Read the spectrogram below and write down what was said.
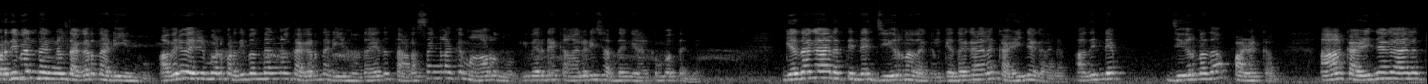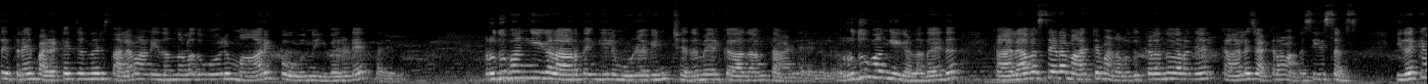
പ്രതിബന്ധങ്ങൾ തകർന്നടിയുന്നു. അവർ വരുമ്പോൾ പ്രതിബന്ധങ്ങൾ തകർന്നടിയുന്നു. അതായത് തടസ്സങ്ങളൊക്കെ മാറുന്നു. ഇവരുടെ കാലടി ശബ്ദം കേൾക്കുമ്പോൾ തന്നെ. ഗതകാലത്തിന്റെ ജീർണതകൾ ഗതകാലം കഴിഞ്ഞ കാലം അതിന്റെ ജീർണത പഴക്കം. ആ കഴിഞ്ഞ കാലത്ത് ഇത്രയും പഴക്കം ചെന്ന ഒരു സ്ഥലമാണ് ഇതെന്നുള്ളത് പോലും മാറിപ്പോകുന്നു ഇവരുടെ വരവിൽ ഋതുഭംഗികളാർന്നെങ്കിലും ഉഴവിൻ ക്ഷതമേൽക്കാതാം താഴ്വരകൾ. ഋതുഭംഗികൾ അതായത് കാലാവസ്ഥയുടെ മാറ്റമാണ്. ഋതുക്കൾ എന്ന് പറഞ്ഞാൽ കാലചക്രമാണ് സീസൺസ് ഇതൊക്കെ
